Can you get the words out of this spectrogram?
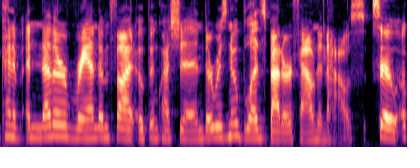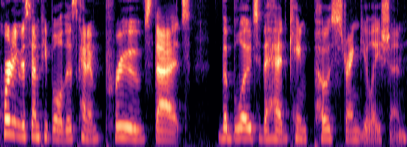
kind of another random thought open question. There was no blood spatter found in the house. So, according to some people, this kind of proves that the blow to the head came post strangulation.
